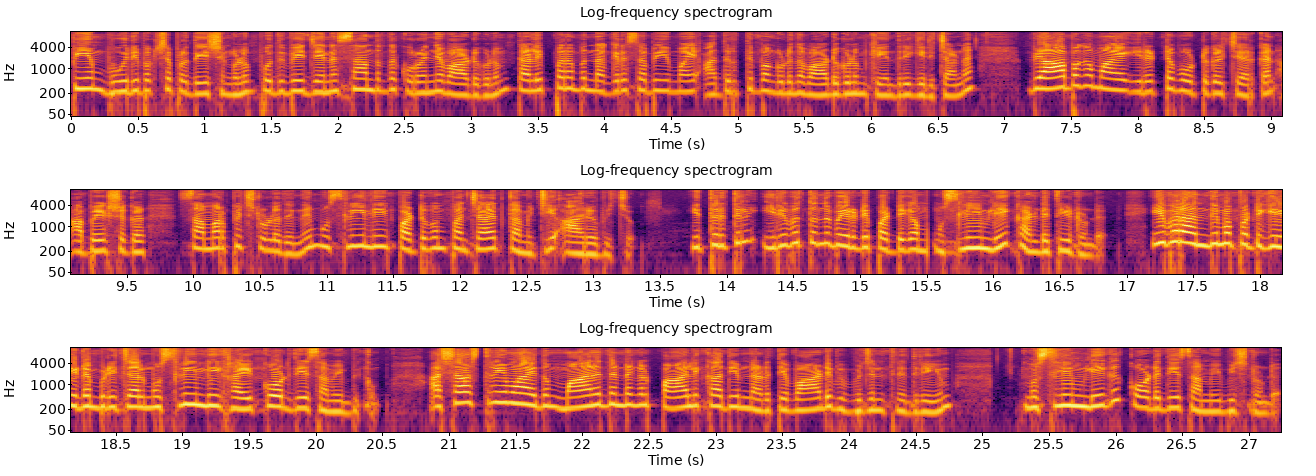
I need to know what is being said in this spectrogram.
പി എം ഭൂരിപക്ഷ പ്രദേശങ്ങളും പൊതുവെ ജനസാന്ദ്രത കുറഞ്ഞ വാർഡുകളും തളിപ്പറമ്പ് നഗരസഭയുമായി അതിർത്തി പങ്കിടുന്ന വാർഡുകളും കേന്ദ്രീകരിച്ചാണ് വ്യാപകമായ ഇരട്ട വോട്ടുകൾ ചേർക്കാൻ അപേക്ഷകൾ സമർപ്പിച്ചിട്ടുള്ളതെന്ന് മുസ്ലിം ലീഗ് പട്ടുവം പഞ്ചായത്ത് കമ്മിറ്റി ആരോപിച്ചു. ഇത്തരത്തിൽ ഇരുപത്തൊന്ന് പേരുടെ പട്ടിക മുസ്ലിം ലീഗ് കണ്ടെത്തിയിട്ടുണ്ട്. ഇവർ അന്തിമ പട്ടികയിൽ ഇടം പിടിച്ചാൽ മുസ്ലിം ലീഗ് ഹൈക്കോടതിയെ സമീപിക്കും. അശാസ്ത്രീയമായതും മാനദണ്ഡങ്ങൾ പാലിക്കാതെയും നടത്തിയ വാർഡ് വിഭജനത്തിനെതിരെയും മുസ്ലിം ലീഗ് കോടതിയെ സമീപിച്ചിട്ടുണ്ട്.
